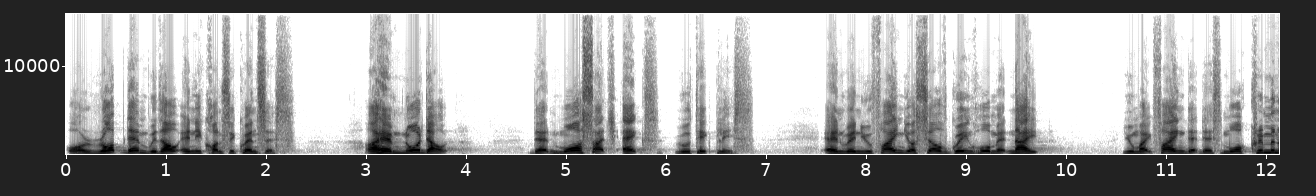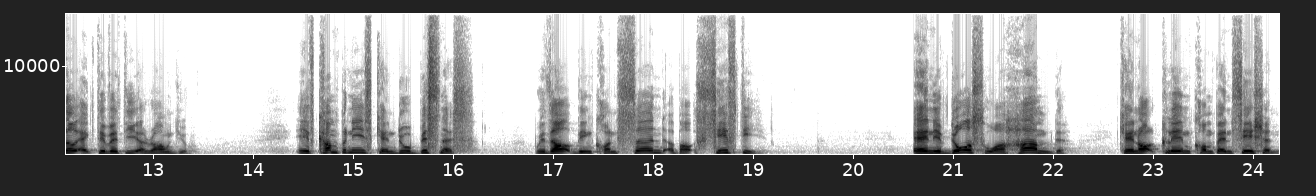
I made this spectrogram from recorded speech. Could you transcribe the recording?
or rob them without any consequences, I have no doubt that more such acts will take place. And when you find yourself going home at night, you might find that there's more criminal activity around you. If companies can do business without being concerned about safety. And if those who are harmed cannot claim compensation,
